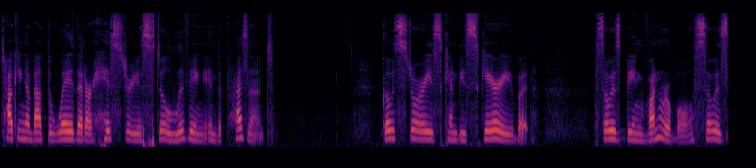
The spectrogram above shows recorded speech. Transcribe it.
talking about the way that our history is still living in the present. Ghost stories can be scary, but so is being vulnerable, so is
